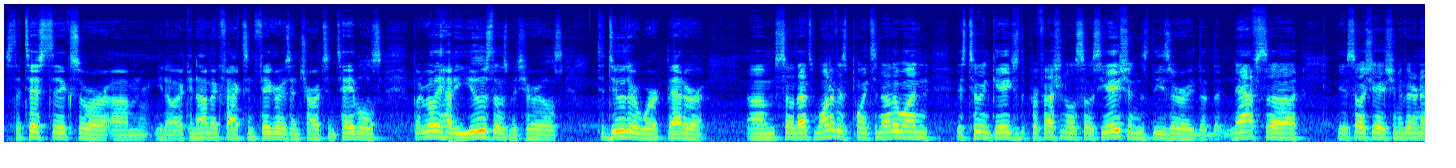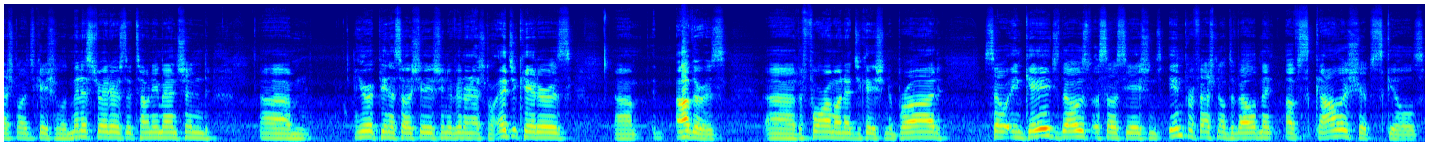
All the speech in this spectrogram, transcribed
statistics or um, you know economic facts and figures and charts and tables, but really how to use those materials to do their work better. Um, so that's one of his points. Another one is to engage the professional associations. These are the, the NAFSA, the Association of International Educational Administrators that Tony mentioned, um, European Association of International Educators, um, others, uh, the Forum on Education Abroad. So engage those associations in professional development of scholarship skills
